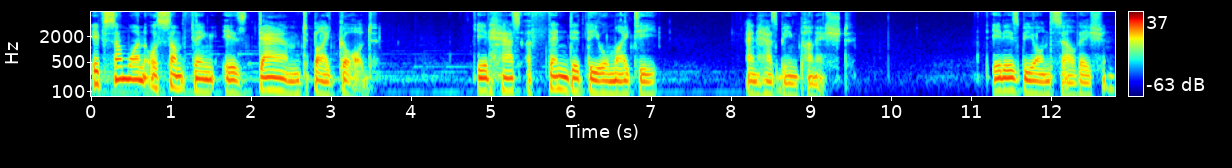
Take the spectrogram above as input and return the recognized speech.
If someone or something is damned by God, it has offended the Almighty and has been punished. It is beyond salvation.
